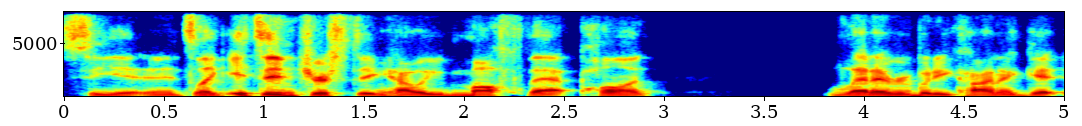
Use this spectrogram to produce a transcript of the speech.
see it. And it's like it's interesting how he muffed that punt, let everybody kind of get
